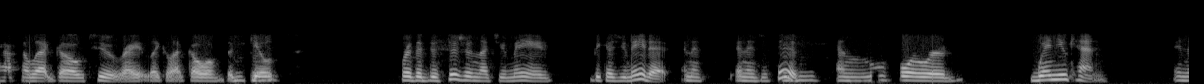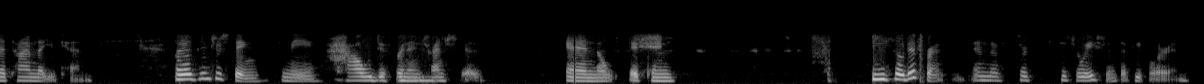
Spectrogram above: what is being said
have to let go too, right? Like let go of the mm-hmm. guilt for the decision that you made because you made it, and it's and it just is, mm-hmm. and move forward when you can, in the time that you can. But it's interesting to me how different mm-hmm. entrenched is, and it can be so different in the situations that people are in.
